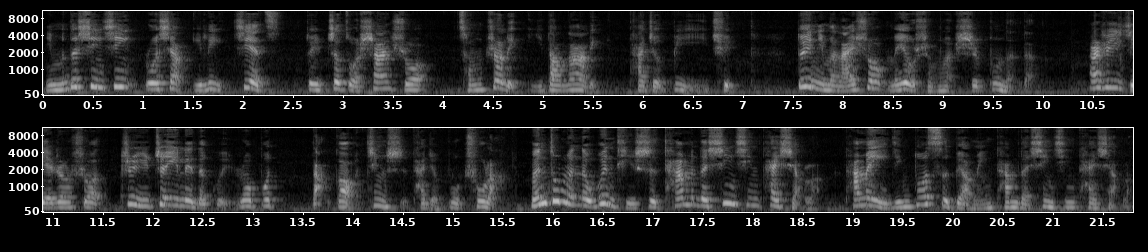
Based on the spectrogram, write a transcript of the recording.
你们的信心若像一粒芥子，对这座山说。”从这里移到那里，他就必移去。对你们来说，没有什么是不能的。二十一节中说：“至于这一类的鬼，若不祷告，进食，他就不出了。”门徒们的问题是，他们的信心太小了。他们已经多次表明他们的信心太小了，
